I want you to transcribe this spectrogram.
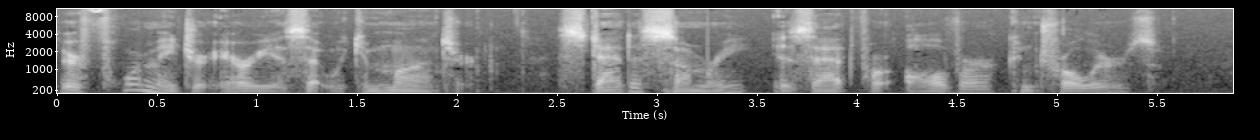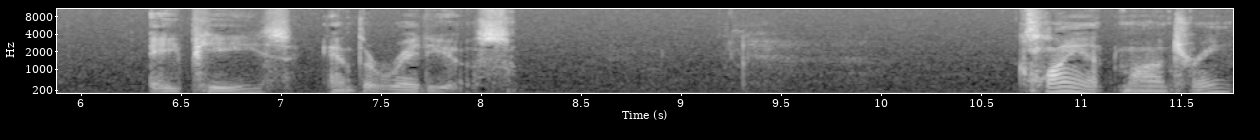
There are four major areas that we can monitor. Status summary is that for all of our controllers, APs, and the radios. Client monitoring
